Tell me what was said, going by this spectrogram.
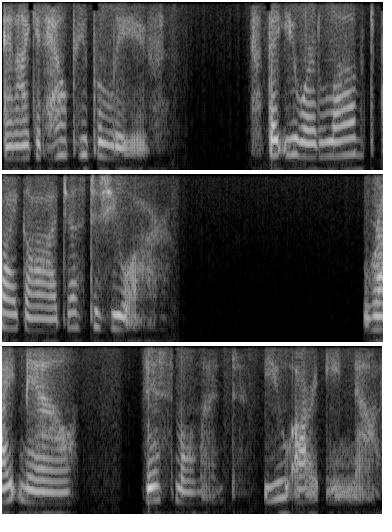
And I could help you believe that you are loved by God just as you are. Right now, this moment, you are enough.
